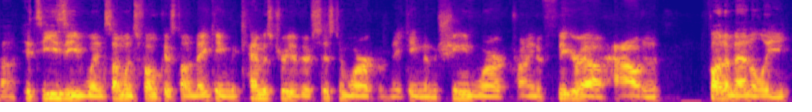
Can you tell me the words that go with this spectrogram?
uh, it's easy when someone's focused on making the chemistry of their system work or making the machine work, trying to figure out how to fundamentally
